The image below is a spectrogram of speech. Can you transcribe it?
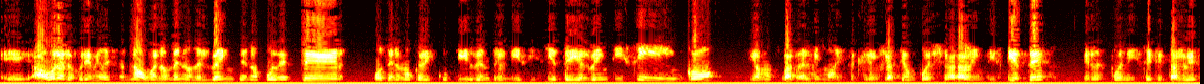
eh, ahora los gremios dicen, no, bueno, menos del 20 no puede ser, o tenemos que discutir de entre el 17 y el 25. Digamos, el mismo dice que la inflación puede llegar a 27, pero después dice que tal vez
